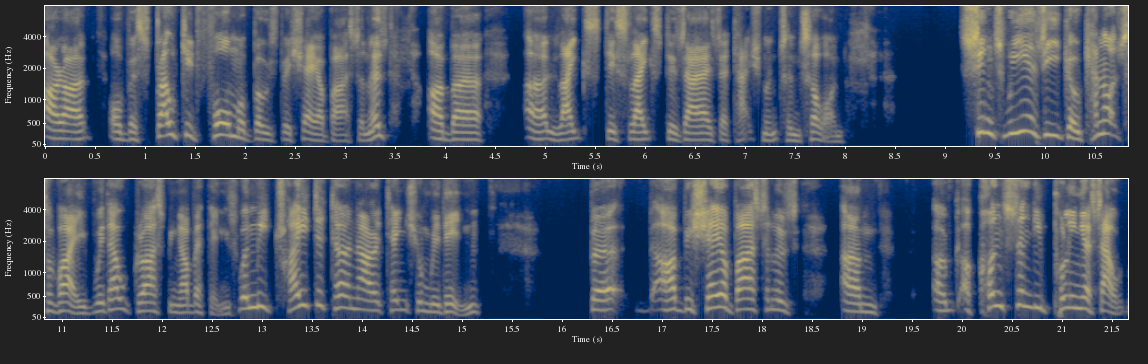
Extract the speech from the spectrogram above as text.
are, uh, or the sprouted form of those Vishaya Vasanas the uh, likes, dislikes, desires, attachments, and so on. Since we as ego cannot survive without grasping other things, when we try to turn our attention within, the, our Vishaya Vasanas um, are, are constantly pulling us out.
